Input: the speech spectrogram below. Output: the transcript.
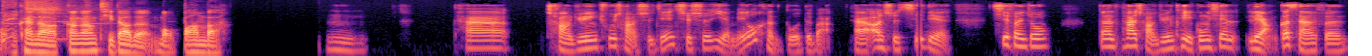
我们看到刚刚提到的某邦吧，嗯，他场均出场时间其实也没有很多，对吧？才二十七点七分钟，但他场均可以贡献两个三分，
